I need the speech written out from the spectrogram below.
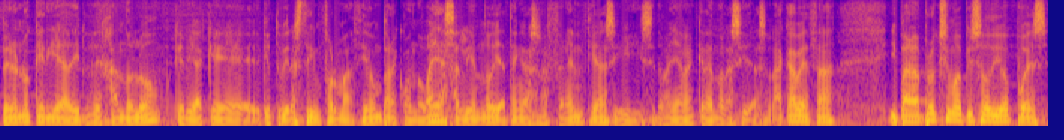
pero no quería ir dejándolo, quería que, que tuviera esta información para cuando vaya saliendo ya tengas referencias y se te vayan creando las ideas en la cabeza. Y para el próximo episodio, pues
